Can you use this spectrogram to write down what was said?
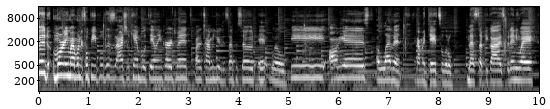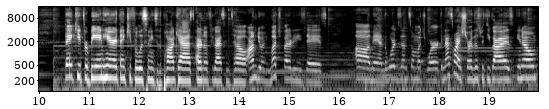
Good morning, my wonderful people. This is Ashley Campbell with Daily Encouragement. By the time you hear this episode, it will be August 11th. I got my dates a little messed up, you guys. But anyway, thank you for being here. Thank you for listening to the podcast. I don't know if you guys can tell, I'm doing much better these days. Oh man, the Lord's done so much work. And that's why I share this with you guys. You know,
